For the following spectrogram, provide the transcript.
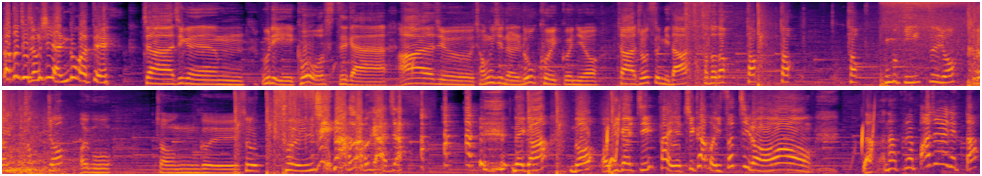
나도 제정신이 아닌 것 같아. 자 지금 우리 고스트가 아주 정신을 놓고 있군요. 자 좋습니다. 터더덕 턱턱 턱 궁극기 쓰죠? 그럼 죽죠? 아이고 정글 숲을 지나서 가자. 내가 너 어디 갈지 다 예측하고 있었지롱. 나, 나 그냥 빠져야겠다.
